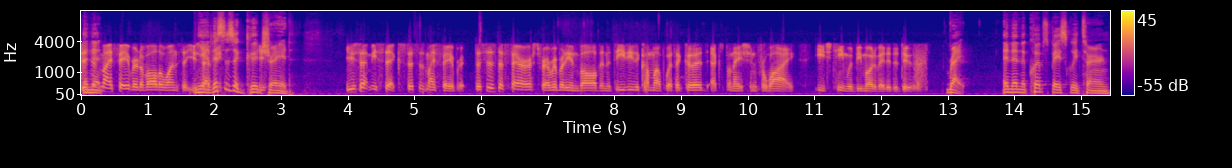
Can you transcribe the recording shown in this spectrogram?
This And is my favorite of all the ones that you Yeah, this me. is a good You- trade. You sent me six. This is my favorite. This is the fairest for everybody involved, and it's easy to come up with a good explanation for why each team would be motivated to do this. Right. And then the Clips basically turn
